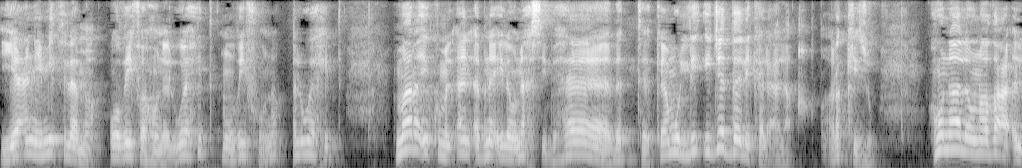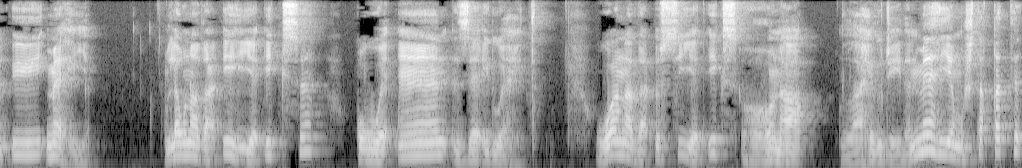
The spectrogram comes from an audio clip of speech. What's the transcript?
يعني مثلما أضيف هنا الواحد نضيف هنا الواحد. ما رأيكم الآن أبنائي لو نحسب هذا التكامل لإيجاد ذلك العلاقة؟ ركزوا. هنا لو نضع الإي ما هي؟ لو نضع إي هي إكس قوة أن زائد واحد. ونضع أسية إكس هنا. لاحظوا جيدا. ما هي مشتقة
